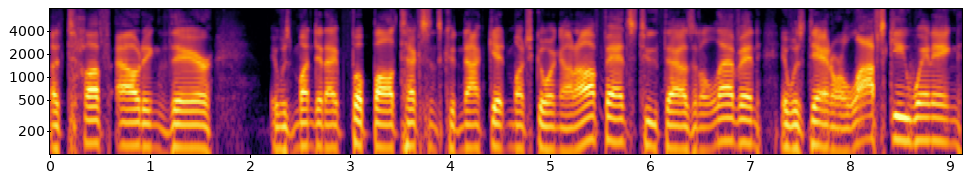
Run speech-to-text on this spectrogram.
a tough outing there. It was Monday Night Football. Texans could not get much going on offense. 2011, it was Dan Orlovsky winning.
